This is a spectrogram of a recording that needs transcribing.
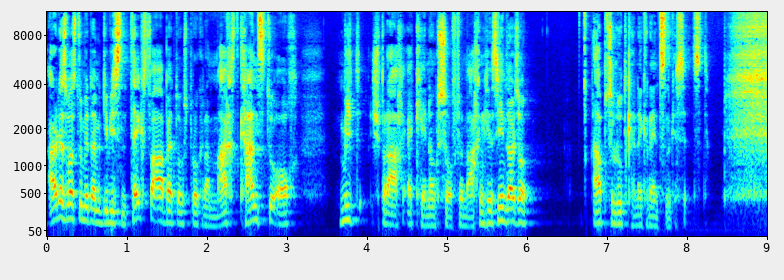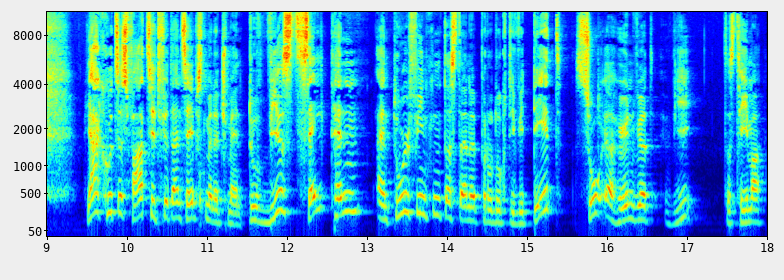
alles, was du mit einem gewissen Textverarbeitungsprogramm machst, kannst du auch mit Spracherkennungssoftware machen. Hier sind also absolut keine Grenzen gesetzt. Ja, kurzes Fazit für dein Selbstmanagement. Du wirst selten ein Tool finden, das deine Produktivität so erhöhen wird wie das Thema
